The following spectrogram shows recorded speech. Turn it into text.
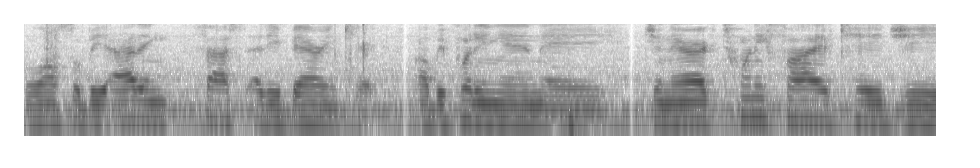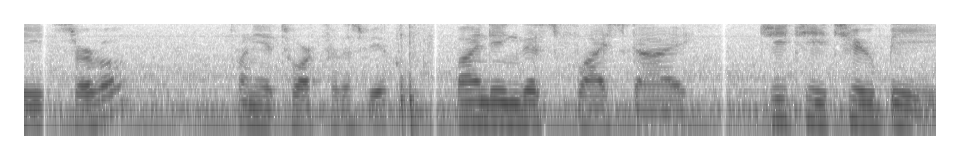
We'll also be adding fast eddy bearing kit. I'll be putting in a generic 25 kg servo, plenty of torque for this vehicle. Binding this FlySky GT2B.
